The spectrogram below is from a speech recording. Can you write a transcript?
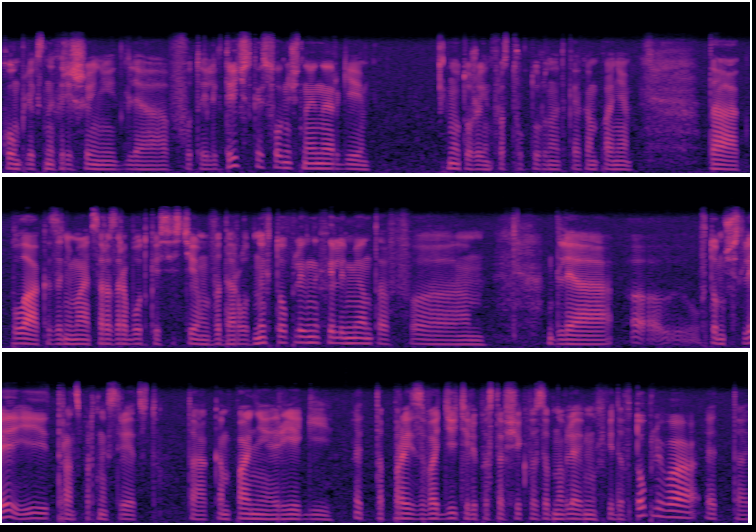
комплексных решений для фотоэлектрической солнечной энергии. Ну, тоже инфраструктурная такая компания. Так, Plug занимается разработкой систем водородных топливных элементов. Для э, в том числе и транспортных средств. Так, компания Реги – это производитель и поставщик возобновляемых видов топлива, это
